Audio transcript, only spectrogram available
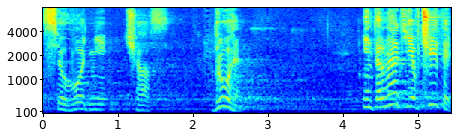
сьогодні час. Друге, інтернет є вчитель.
